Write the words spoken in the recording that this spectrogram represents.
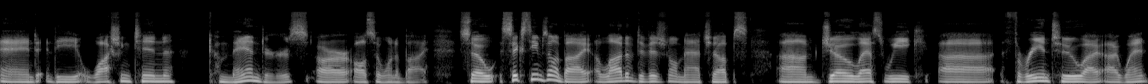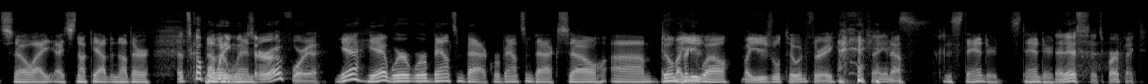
and the Washington Commanders are also on a bye. So six teams on a bye, a lot of divisional matchups. Um, Joe, last week, uh, three and two, I, I went, so I, I, snuck out another. That's a couple winning win. weeks in a row for you. Yeah, yeah, we're we're bouncing back. We're bouncing back. So um, doing pretty well. My usual two and three. So, you know, the standard, standard. It is. It's perfect.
